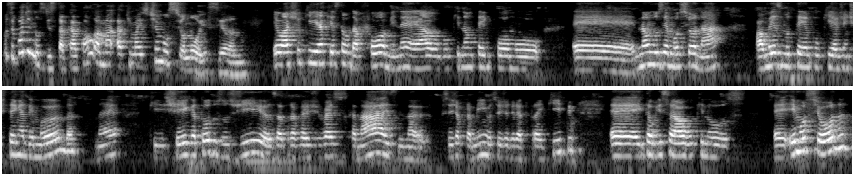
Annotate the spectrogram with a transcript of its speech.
Você pode nos destacar qual a, a que mais te emocionou esse ano? Eu acho que a questão da fome né, é algo que não tem como é, não nos emocionar, ao mesmo tempo que a gente tem a demanda, né? que chega todos os dias através de diversos canais, na, seja para mim ou seja direto para a equipe. É, então, isso é algo que nos é, emociona,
